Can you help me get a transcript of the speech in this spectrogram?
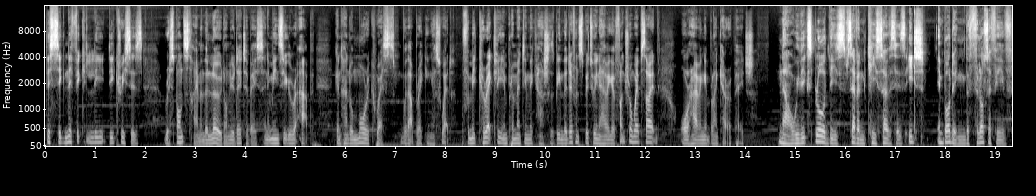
This significantly decreases response time and the load on your database, and it means that your app can handle more requests without breaking a sweat. For me, correctly implementing the cache has been the difference between having a functional website or having a blank error page. Now, we've explored these seven key services, each embodying the philosophy of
